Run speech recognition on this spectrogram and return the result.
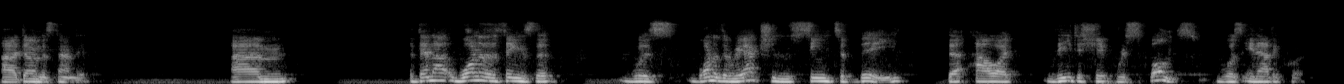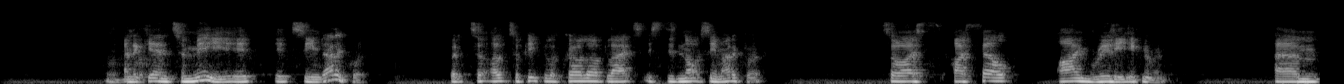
I don't understand it. Um, then I, one of the things that was one of the reactions seemed to be that our leadership response was inadequate. Mm-hmm. And again, to me, it, it seemed adequate. But to, uh, to people of color, blacks, it did not seem adequate. So I, I felt I'm really ignorant. Um,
